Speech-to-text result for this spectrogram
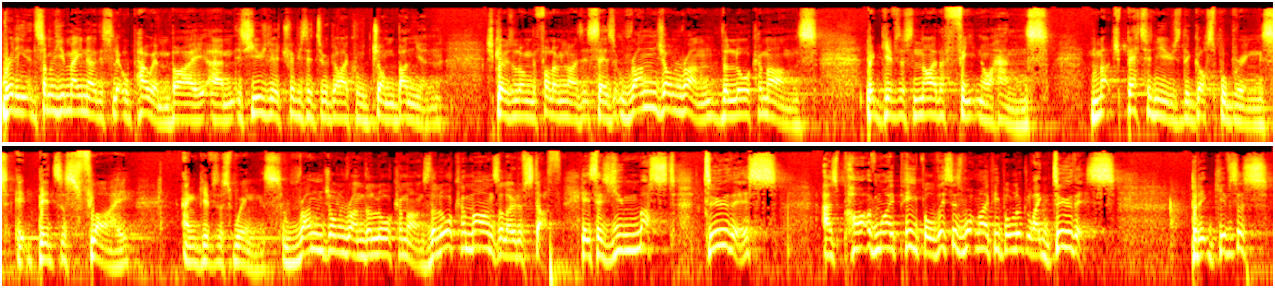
really, some of you may know this little poem by, um, it's usually attributed to a guy called John Bunyan, which goes along the following lines. It says, Run, John, run, the law commands, but gives us neither feet nor hands. Much better news the gospel brings. It bids us fly and gives us wings. Run, John, run, the law commands. The law commands a load of stuff. It says, You must do this as part of my people. This is what my people look like. Do this. But it gives us,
